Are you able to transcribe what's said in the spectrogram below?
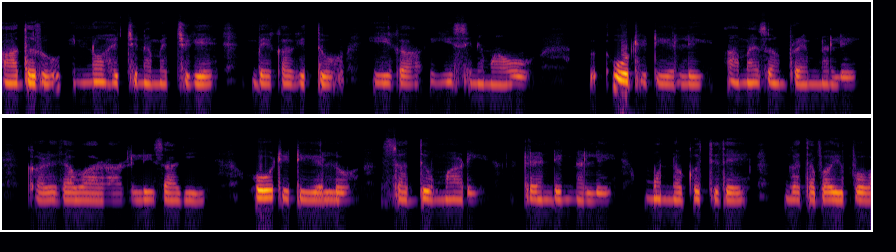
ಆದರೂ ಇನ್ನೂ ಹೆಚ್ಚಿನ ಮೆಚ್ಚುಗೆ ಬೇಕಾಗಿತ್ತು. ಈಗ ಈ ಸಿನಿಮಾವು ಒ ಟಿ ಟಿಯಲ್ಲಿ ಅಮೆಝಾನ್ ಪ್ರೈಮ್ನಲ್ಲಿ ಕಳೆದ ವಾರ ರಿಲೀಸ್ ಆಗಿ ಒ ಟಿ ಟಿಯಲ್ಲೂ ಸದ್ದು ಮಾಡಿ ಟ್ರೆಂಡಿಂಗ್ನಲ್ಲಿ ಮುನ್ನುಗ್ಗುತ್ತಿದೆ. ಗತವೈಭವ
